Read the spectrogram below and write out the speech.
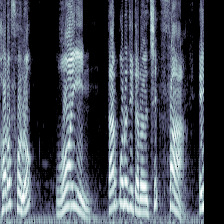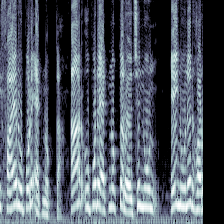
হরফ হলো গইন। তারপরে যেটা রয়েছে ফা, এই ফায়ের উপরে এক নোক্তা। আর উপরে এক নোক্তা রয়েছে নুন। এই নুনের হর,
